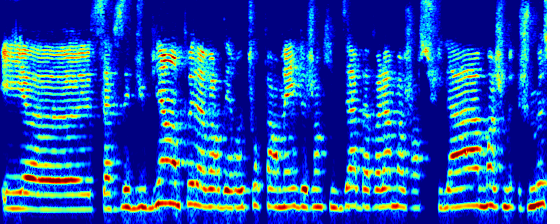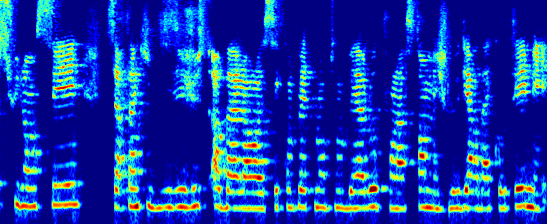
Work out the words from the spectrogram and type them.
Et ça faisait du bien un peu d'avoir des retours par mail de gens qui me disaient ah, bah voilà, moi j'en suis là, moi je me, je me suis lancée. Certains qui disaient juste, ah bah alors c'est complètement tombé à l'eau pour l'instant, mais je le garde à côté. Mais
